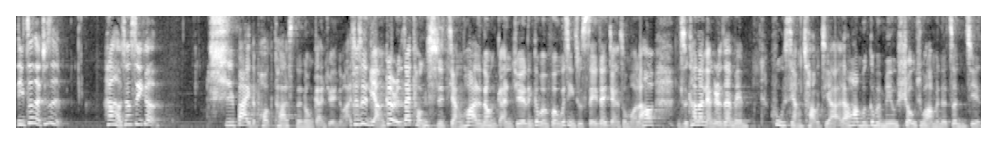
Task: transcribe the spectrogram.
你真的就是他好像是一个。失败的 podcast 的那种感觉，对吗？就是两个人在同时讲话的那种感觉，你根本分不清楚谁在讲什么，然后你只看到两个人在那边互相吵架，然后他们根本没有收出他们的证件，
